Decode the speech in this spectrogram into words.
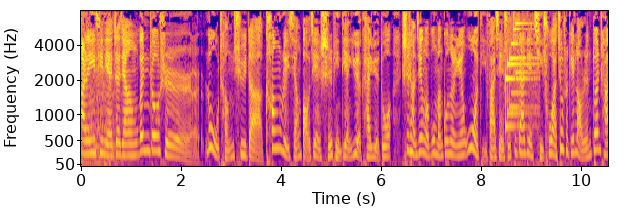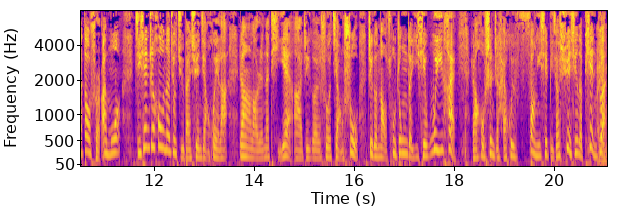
二零一七年，浙江温州市鹿城区的康瑞祥保健食品店越开越多。市场监管部门工作人员卧底发现，说这家店起初啊就是给老人端茶倒水、按摩，几天之后呢就举办宣讲会了，让老人呢体验啊这个说讲述这个脑卒中的一些危害，然后甚至还会放一些比较血腥的片段，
